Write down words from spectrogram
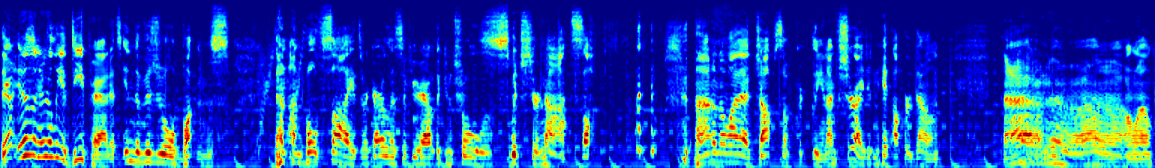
there it isn't really a D-pad, it's individual buttons on, on both sides, regardless if you have the controls switched or not, so... I don't know why that dropped so quickly, and I'm sure I didn't hit up or down. I don't know, I don't know. well,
